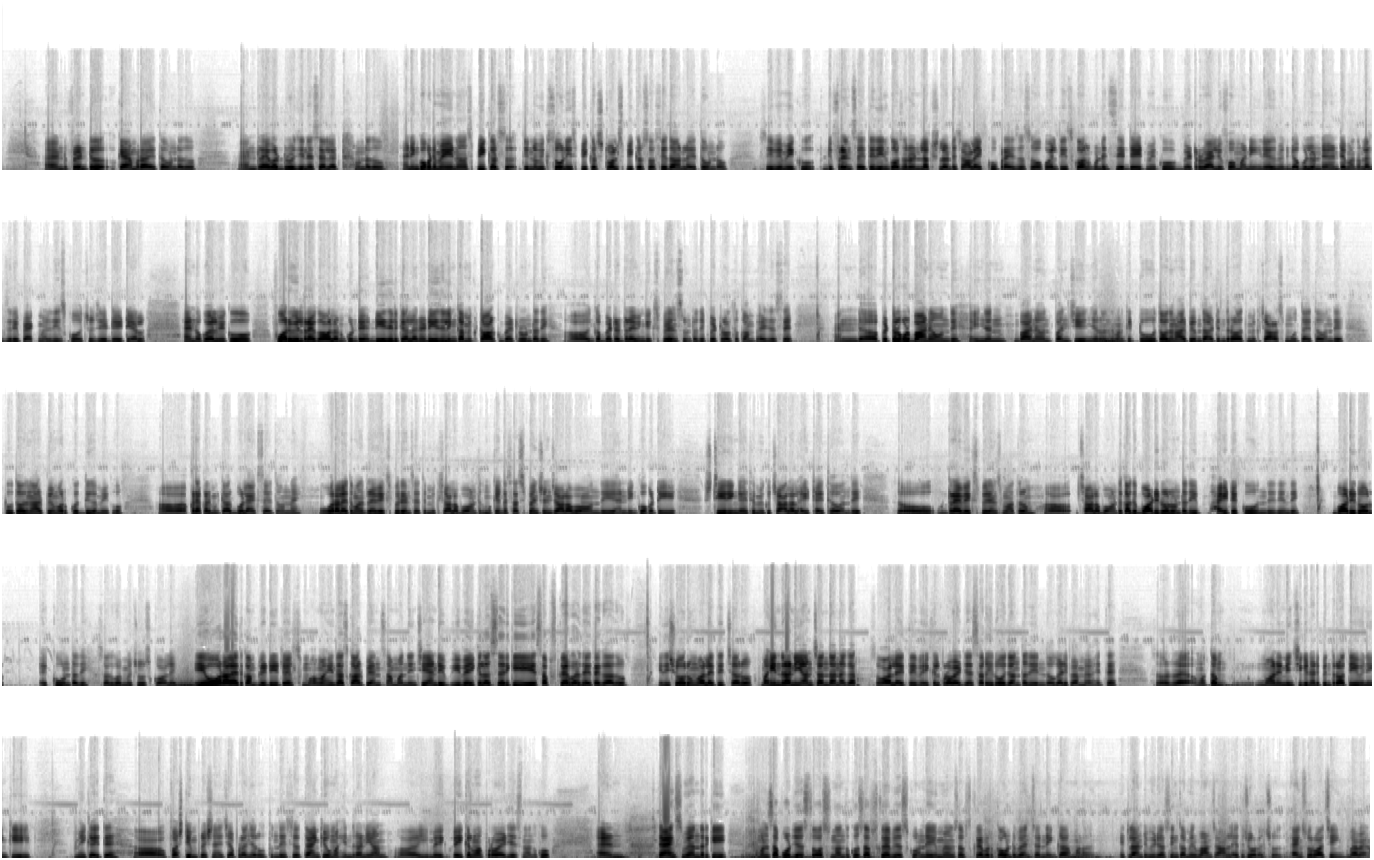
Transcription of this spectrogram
అండ్ ఫ్రంట్ కెమెరా అయితే ఉండదు అండ్ డ్రైవర్ డ్రోజినెస్ అలర్ట్ ఉండదు. అండ్ ఇంకొకటి మెయిన్ స్పీకర్స్ దీనిలో మీకు సోనీ స్పీకర్స్ ట్వెల్వ్ స్పీకర్స్ వస్తాయి దానిలో అయితే ఉండవు. సో ఇవి మీకు డిఫరెన్స్ అయితే దీనికోసం రెండు లక్షలు అంటే చాలా ఎక్కువ ప్రైస్. సో ఒకవేళ తీసుకోవాలనుకుంటే జెడ్ ఎయిట్ మీకు బెటర్ వాల్యూ ఫర్ మనీ లేదు మీకు డబ్బులు ఉంటాయంటే మాత్రం లగ్జరీ ప్యాక్ మీరు తీసుకోవచ్చు జెడ్ ఎయిట్ ఎల్ అండ్ ఒకవేళ మీకు ఫోర్ వీల్ డ్రైవ్ కావాలనుకుంటే డీజిల్కి వెళ్ళాలి డీజిల్ ఇంకా మీకు టార్క్ బెటర్ ఉంటుంది. ఇంకా బెటర్ డ్రైవింగ్ ఎక్స్పీరియన్స్ ఉంటుంది పెట్రోల్తో కంపేర్ చేస్తే. అండ్ పెట్రోల్ కూడా బాగానే ఉంది. ఇంజన్ బాగానే ఉంది. పంచి ఇంజన్ ఉంది. మనకి టూ థౌజండ్ ఆర్పిఎం దాటిన తర్వాత మీకు చాలా స్మూత్ అయితే ఉంది. టూ థౌజండ్ ఆర్పిఎం వరకు కొద్దిగా మీకు అక్కడక్కడ మీకు టర్బో ల్యాక్స్ అయితే ఉన్నాయి. ఓవరాల్ అయితే మాత్రం డ్రైవ్ ఎక్స్పీరియన్స్ అయితే మీకు చాలా బాగుంటుంది. ముఖ్యంగా సస్పెన్షన్ చాలా బాగుంది అండ్ ఇంకొకటి స్టీరింగ్ అయితే మీకు చాలా లైట్ అయితే ఉంది. సో డ్రైవ్ ఎక్స్పీరియన్స్ మాత్రం చాలా బాగుంటుంది. కాకపోతే బాడీ రోల్ ఉంటుంది. హైట్ ఎక్కువ ఉంది దీనిది. బాడీ రోల్ ఎక్కువ ఉంటుంది. సో అది కూడా మీరు చూసుకోవాలి. ఈ ఓవరాల్ అయితే కంప్లీట్ డీటెయిల్స్ మహీంద్రా స్కార్పియన్ సంబంధించి. అండ్ ఈ- వెహికల్ వచ్చేసరికి ఏ సబ్స్క్రైబర్ అయితే కాదు ఇది షోరూమ్ వాళ్ళు అయితే ఇచ్చారు. మహీంద్రా నియాన్ చందానగర్. సో వాళ్ళు అయితే వెహికల్ ప్రొవైడ్ చేస్తారు. ఈ రోజు అంతా దీంతో గడిపాం మేమైతే. సో మొత్తం మార్నింగ్ నుంచి నడిపిన తర్వాత ఈవినింగ్కి మీకైతే ఫస్ట్ ఇంప్రెషన్ అయితే చెప్పడం జరుగుతుంది. సో థ్యాంక్ యూ మహీంద్రా నియాన్ ఈ వెహికల్ మాకు ప్రొవైడ్ చేసినందుకు. అండ్ థ్యాంక్స్ మీ అందరికీ మమ్మల్ని సపోర్ట్ చేస్తూ వస్తున్నందుకు. సబ్స్క్రైబ్ చేసుకోండి. మేము సబ్స్క్రైబర్ కౌంట్ పెంచండి ఇంకా మన ఇట్లాంటి వీడియోస్ ఇంకా మీరు మన ఛానల్ అయితే చూడొచ్చు. Thanks for watching. Bye bye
